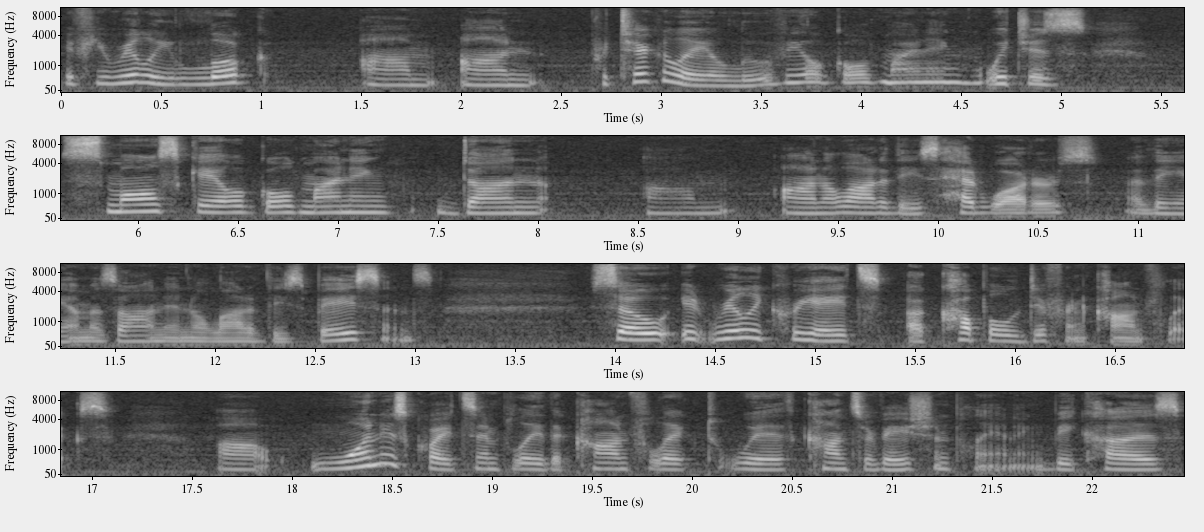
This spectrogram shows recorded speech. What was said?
if you really look um, on particularly alluvial gold mining, which is small scale gold mining done um, on a lot of these headwaters of the Amazon in a lot of these basins. So it really creates a couple of different conflicts. Uh, one is quite simply the conflict with conservation planning because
